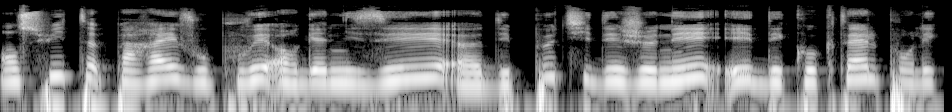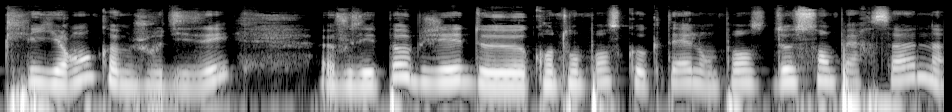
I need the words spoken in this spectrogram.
Ensuite, pareil, vous pouvez organiser euh, des petits déjeuners et des cocktails pour les clients, comme je vous disais. Vous n'êtes pas obligé de, quand on pense cocktail, on pense 200 personnes.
